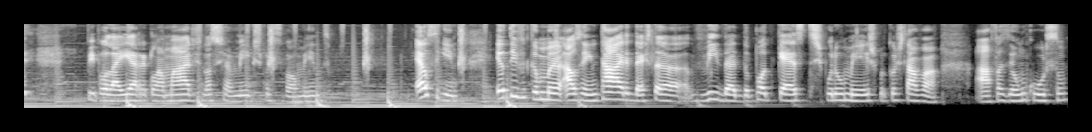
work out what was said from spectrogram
People aí a reclamar, os nossos amigos principalmente. É o seguinte, eu tive que me ausentar desta vida de podcasts por um mês porque eu estava a fazer um curso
